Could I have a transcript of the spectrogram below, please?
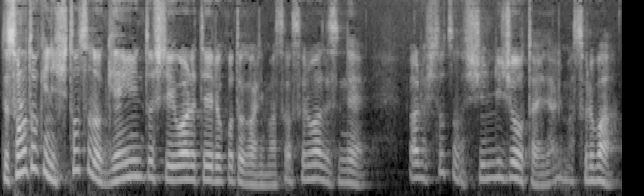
で、その時に一つの原因として言われていることがありますが、それはですね、ある一つの心理状態であります。それは、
